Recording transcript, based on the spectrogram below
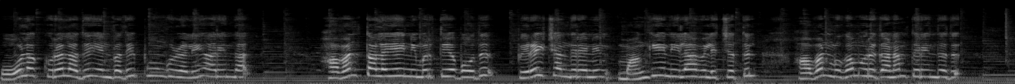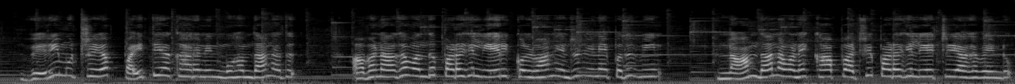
ஓலக்குரல் அது என்பதை பூங்குழலி அறிந்தாள். அவன் தலையை நிமிர்த்திய போது பிறைச்சந்திரனின் மங்கிய நிலா வெளிச்சத்தில் அவன் முகம் ஒரு கணம் தெரிந்தது. வெறி முற்றிய பைத்தியக்காரனின் முகம்தான் அது. அவனாக வந்து படகில் ஏறிக்கொள்வான் என்று நினைப்பது வீண். நாம் தான் அவனை காப்பாற்றி படகில் ஏற்றியாக வேண்டும்.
